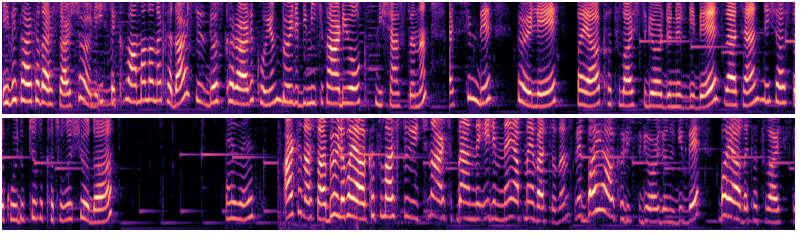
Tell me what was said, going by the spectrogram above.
Evet arkadaşlar şöyle işte kıvam alana kadar siz göz kararı koyun. Böyle bir miktarı yok nişastanın. Evet, şimdi böyle bayağı katılaştı gördüğünüz gibi. Zaten nişasta koydukça da katılaşıyor da. Evet. Arkadaşlar böyle bayağı katılaştığı için artık ben de elimle yapmaya başladım. Ve bayağı karıştı gördüğünüz gibi. Bayağı da katılaştı.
